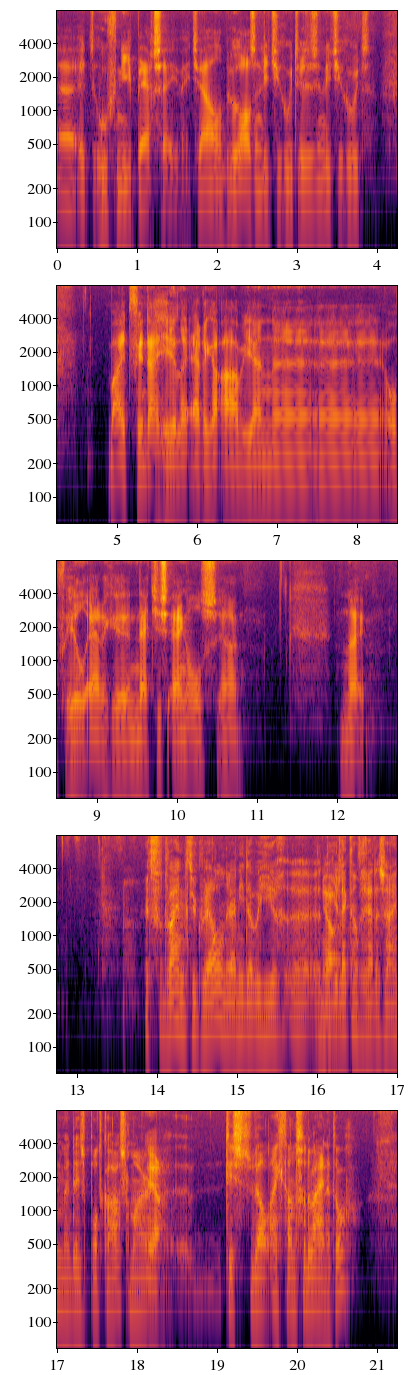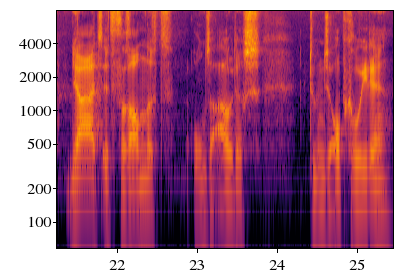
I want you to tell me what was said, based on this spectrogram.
Uh, het hoeft niet per se, weet je wel. Ik bedoel, als een liedje goed is, is een liedje goed. Maar ik vind dat hele erge ABN uh, of heel erg netjes Engels, ja. Nee. Het verdwijnt natuurlijk wel. Ja, niet dat we hier een ja. dialect aan het redden zijn met deze podcast, maar... Ja het is wel echt aan het verdwijnen, toch? Ja, het, het verandert. Onze ouders, toen ze opgroeiden,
